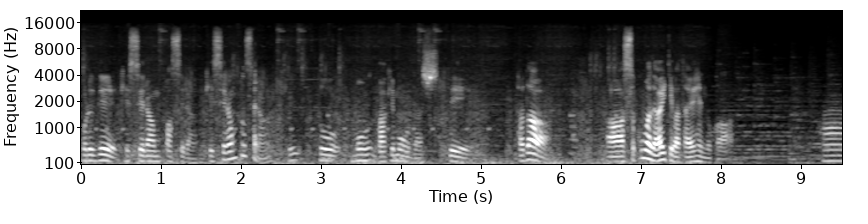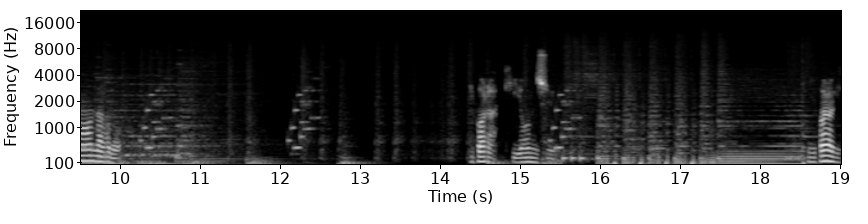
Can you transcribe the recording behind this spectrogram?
これで、ケセランパセラン。ケセランパセラン？えっと、も化け物を出して、ただ、あーそこまで相手が大変のか。あー、なるほど。茨城40。茨城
